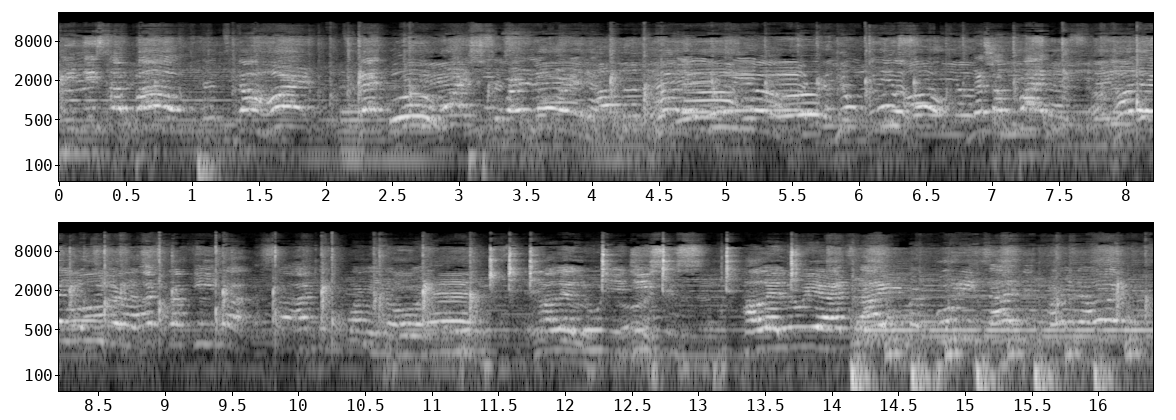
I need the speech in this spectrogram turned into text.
It is about the heart that we worship our Lord. Hallelujah! Yung puso na tapat. Hallelujah! At sa ating Panginoon. Hallelujah, Jesus. Hallelujah! At tayo magpuri sa ating Panginoon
